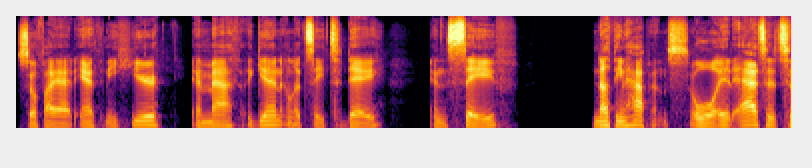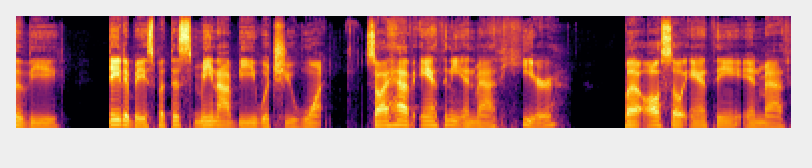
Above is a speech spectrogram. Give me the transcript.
So if I add Anthony here and math again, and let's say today and save, nothing happens. Well, it adds it to the database, but this may not be what you want. So I have Anthony in math here, but also Anthony in math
